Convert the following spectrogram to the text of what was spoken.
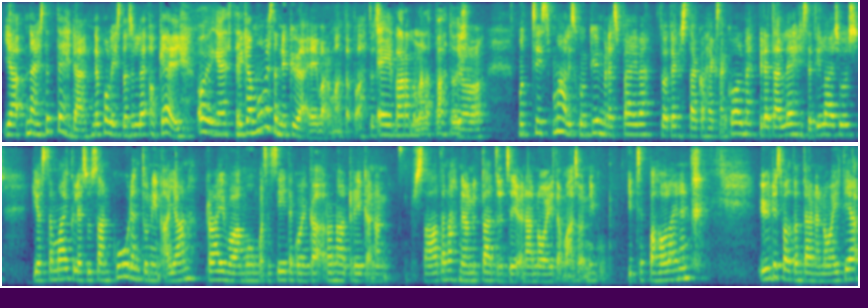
Ja näistä tehdään. Ne poliisit on silleen, okei. Okay. Oikeasti. Mikä mun mielestä nykyään ei varmaan tapahtuisi. Ei varmaan tapahtuisi. Joo. Mutta siis maaliskuun 10. päivä 1983 pidetään lehdistötilaisuus, jossa Michael ja Susan kuuden tunnin ajan raivoaa muun muassa siitä, kuinka Ronald Reagan on saatana. Ne on nyt päättänyt, että se ei ole enää noita, vaan se on niinku itse paholainen. Yhdysvallat on täynnä noitia.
